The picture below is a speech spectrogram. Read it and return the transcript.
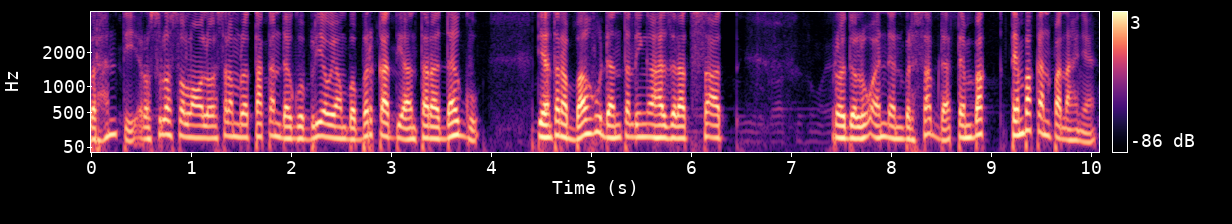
berhenti. Rasulullah SAW meletakkan dagu beliau yang berberkat di antara dagu, di antara bahu dan telinga Hazrat Sa'ad radhiyallahu an dan bersabda, "Tembak tembakan panahnya.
